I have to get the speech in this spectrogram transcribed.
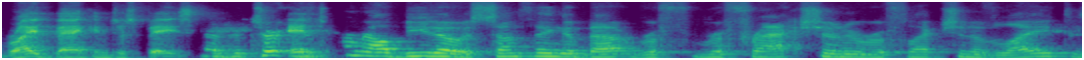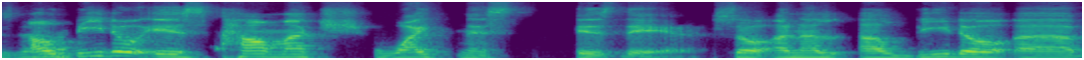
right back into space. Yeah, The ter- the and- term albedo is something about ref- refraction or reflection of light, is that? right? Albedo is how much whiteness is there. So an al- albedo, uh,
